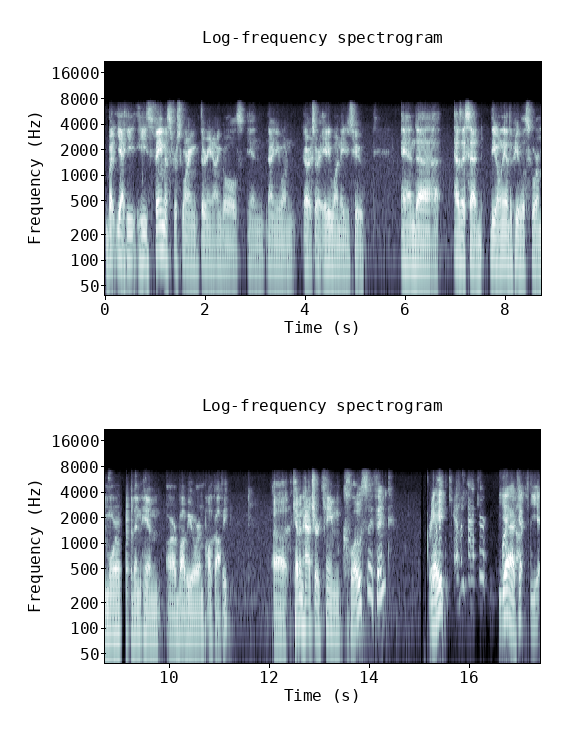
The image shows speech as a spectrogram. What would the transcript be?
but yeah, he, he's famous for scoring 39 goals in 91, or sorry, 81, 82. And uh, as I said, the only other people to score more than him are Bobby Orr and Paul Coffey. Uh, Kevin Hatcher came close, I think. Really? Right? Kevin Hatcher? Yeah, Ke- yeah,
